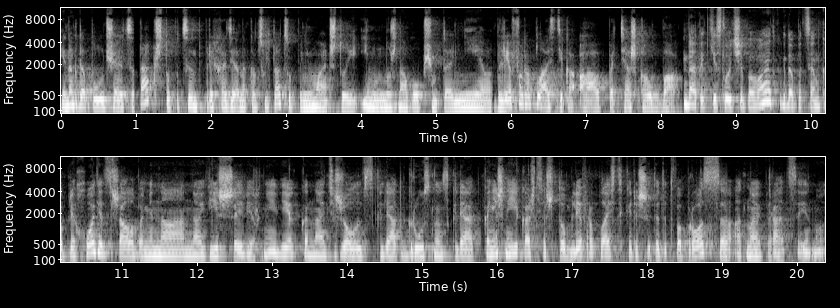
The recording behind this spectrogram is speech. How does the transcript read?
Иногда получается так, что пациент, приходя на консультацию, понимает, что им нужна, в общем-то, не блефаропластика, а подтяжка лба. Да, такие случаи бывают, когда пациентка приходит с жалобами на нависшее верхнее веко, на тяжелый взгляд, грустный взгляд. Конечно, ей кажется, что блефаропластика решит этот вопрос одной операцией, но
